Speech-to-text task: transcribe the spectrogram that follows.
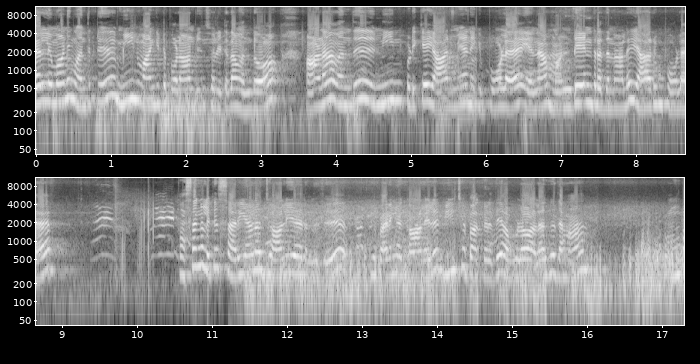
ஏர்லி மார்னிங் வந்துட்டு மீன் வாங்கிட்டு போகலாம் அப்படின்னு சொல்லிட்டு தான் வந்தோம். ஆனால் வந்து மீன் பிடிக்க யாருமே அன்றைக்கி போகல ஏன்னா மண்டேன்றதுனால யாரும் போகல பசங்களுக்கு சரியான ஜாலியாக இருந்தது. இங்கே பாருங்கள் காலையில் பீச்சை பார்க்குறதே அவ்வளோ அழகு தான் ரொம்ப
